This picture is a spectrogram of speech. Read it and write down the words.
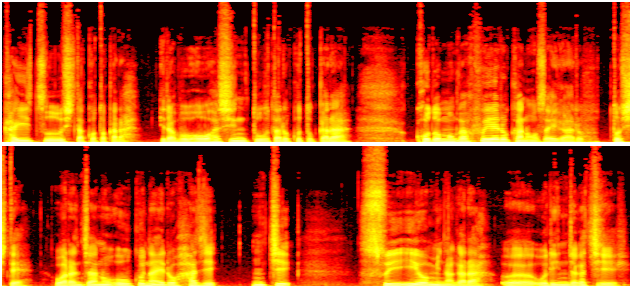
開通したことから伊良部大橋にトータルことから子供が増える可能性があるとしてワランチャーの多くないるはじんち水位を見ながらウリンジャがち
